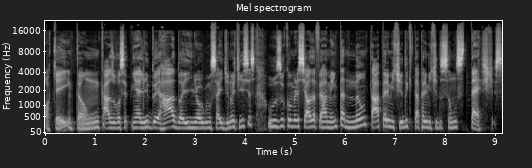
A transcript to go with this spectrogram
ok? Então, caso você tenha lido errado aí em algum site de notícias, o uso comercial da ferramenta não está permitido, o que está permitido são os testes,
